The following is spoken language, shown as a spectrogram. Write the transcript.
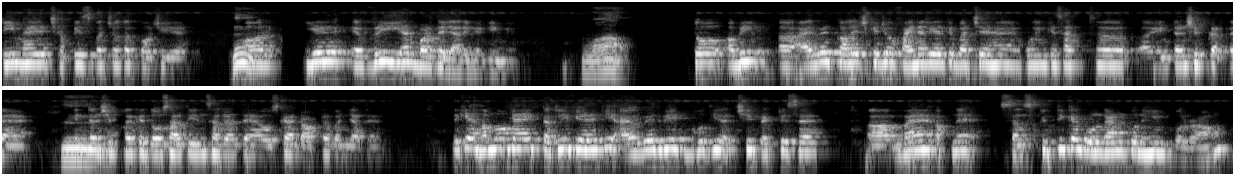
टीम है ये छब्बीस बच्चों तक पहुँची है और ये एवरी ईयर बढ़ते जा रही है टीम वाह। तो अभी आयुर्वेद कॉलेज के जो फाइनल ईयर के बच्चे हैं वो इनके साथ इंटर्नशिप करते हैं। इंटर्नशिप करके दो साल तीन साल रहते हैं उसके बाद डॉक्टर बन जाते हैं। देखिए हम लोग क्या एक तकलीफ़ ये है कि आयुर्वेद भी एक बहुत ही अच्छी प्रैक्टिस है। मैं अपने संस्कृति के गुणगान को नहीं बोल रहा हूँ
